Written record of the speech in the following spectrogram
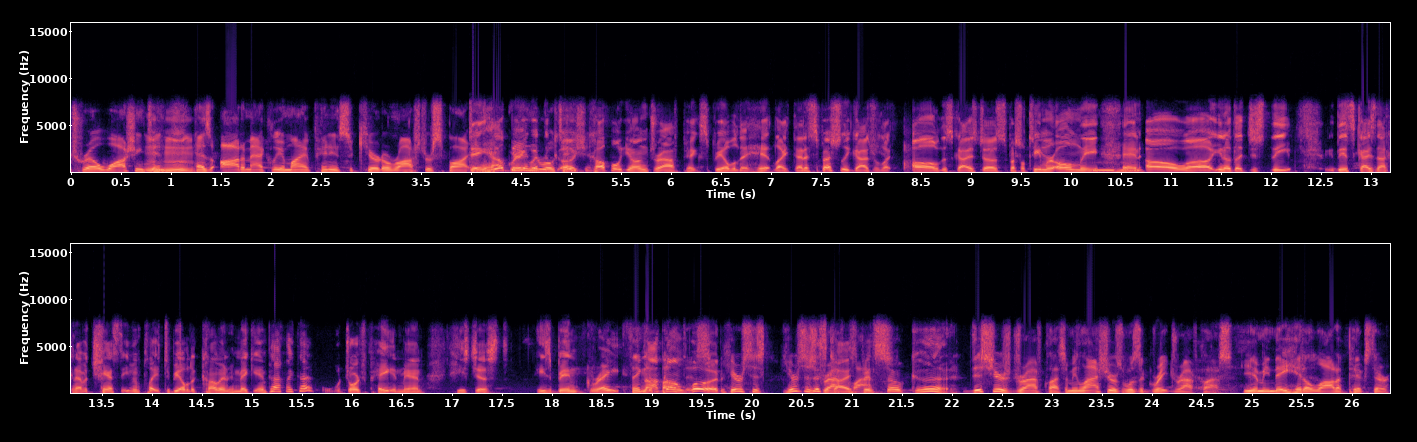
Montrell Washington Mhm. has automatically, in my opinion, secured a roster spot. Dang, and how great in the would rotation. a couple young draft picks be able to hit like that? Especially guys who are like, oh, this guy's just special teamer only, Mm-hmm. and oh, uh, you know, that just the this guy's not gonna have a chance to even play. To be able to come in and make an impact like that, George Paton, man, he's just he's been great. Think Knock about on this. wood, Here's his here's his draft class. this draft guy's class. been so good. this year's draft class, I mean, last year's was a great draft class. Yeah, I mean, they hit a lot of picks there.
